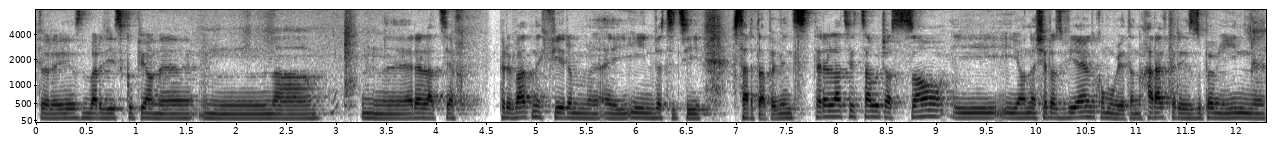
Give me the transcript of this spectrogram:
który jest bardziej skupiony mm, na mm, relacjach prywatnych firm i inwestycji w startupy, więc te relacje cały czas są i, i one się rozwijają, tylko mówię, ten charakter jest zupełnie inny.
